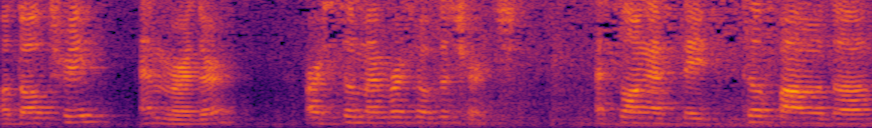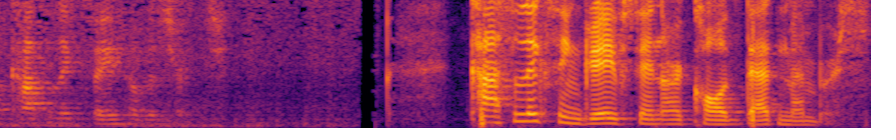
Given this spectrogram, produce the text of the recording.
adultery, and murder, are still members of the church, as long as they still follow the Catholic faith of the church. Catholics in grave sin are called dead members,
